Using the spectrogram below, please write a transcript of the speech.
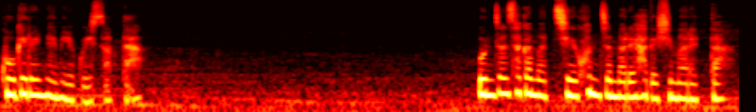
고개를 내밀고 있었다. 운전사가 마치 혼잣말을 하듯이 말했다.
